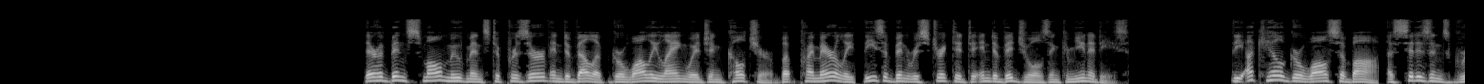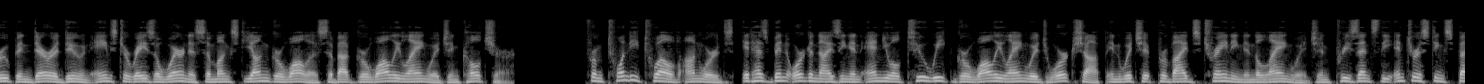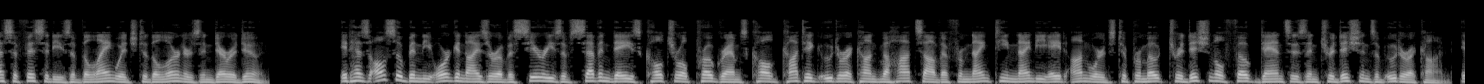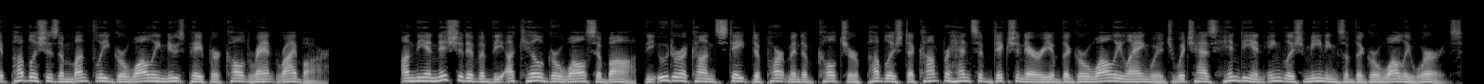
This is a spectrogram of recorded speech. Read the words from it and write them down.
There have been small movements to preserve and develop Garhwali language and culture but primarily, these have been restricted to individuals and communities. The Akhil Garhwal Sabha, a citizens group in Dehradun aims to raise awareness amongst young Garhwalis about Garhwali language and culture. From 2012 onwards, it has been organizing an annual two-week Garhwali language workshop in which it provides training in the language and presents the interesting specificities of the language to the learners in Dehradun. It has also been the organizer of a series of seven days cultural programs called Kautig Uttarakhand Mahotsava from 1998 onwards to promote traditional folk dances and traditions of Uttarakhand. It publishes a monthly Garhwali newspaper called Rant Raibar. On the initiative of the Akhil Garhwal Sabha, the Uttarakhand State Department of Culture published a comprehensive dictionary of the Garhwali language which has Hindi and English meanings of the Garhwali words.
